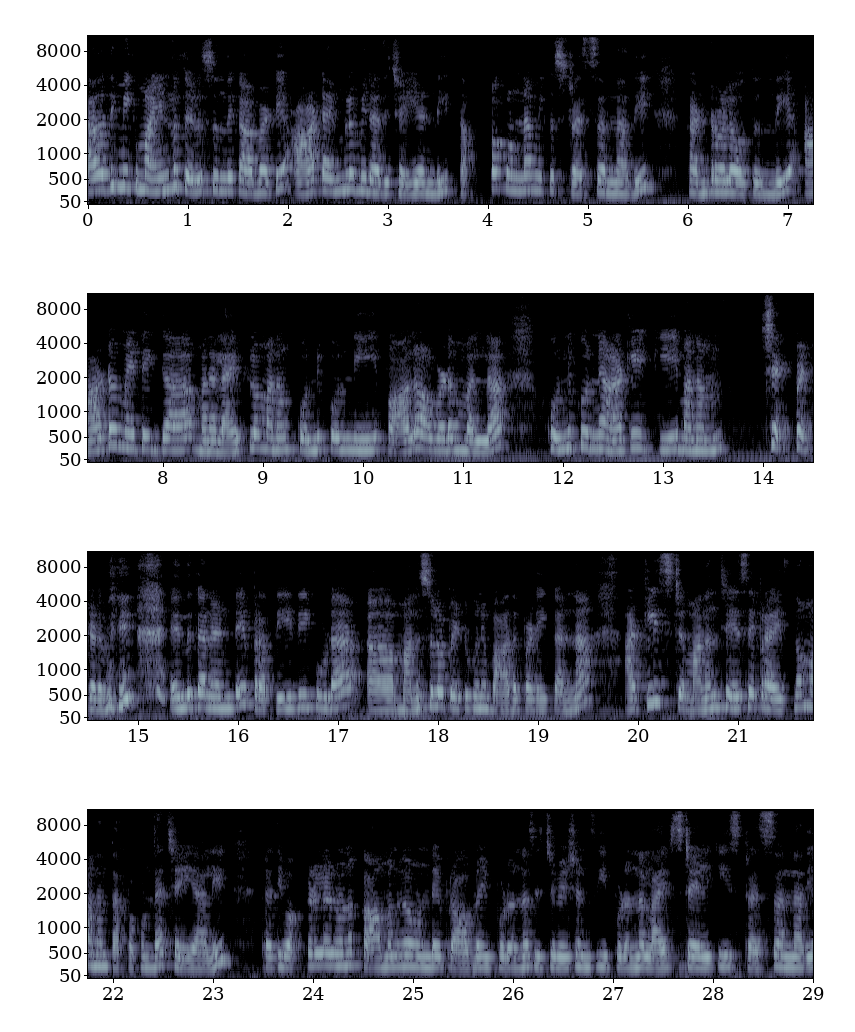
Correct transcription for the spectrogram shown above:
అది మీకు మైండ్లో తెలుస్తుంది కాబట్టి ఆ టైంలో మీరు అది చేయండి. తప్పకుండా మీకు స్ట్రెస్ అన్నది కంట్రోల్ అవుతుంది. ఆటోమేటిక్గా మన లైఫ్లో మనం కొన్ని కొన్ని ఫాలో అవ్వడం వల్ల కొన్ని కొన్ని ఆటలకి మనం చెక్ పెట్టడమే. ఎందుకనంటే ప్రతిదీ కూడా మనసులో పెట్టుకుని బాధపడే కన్నా అట్లీస్ట్ మనం చేసే ప్రయత్నం మనం తప్పకుండా చేయాలి. ప్రతి ఒక్కళ్ళలోనూ కామన్గా ఉండే ప్రాబ్లం ఇప్పుడున్న సిచ్యువేషన్స్కి ఇప్పుడున్న లైఫ్ స్టైల్కి స్ట్రెస్ అన్నది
